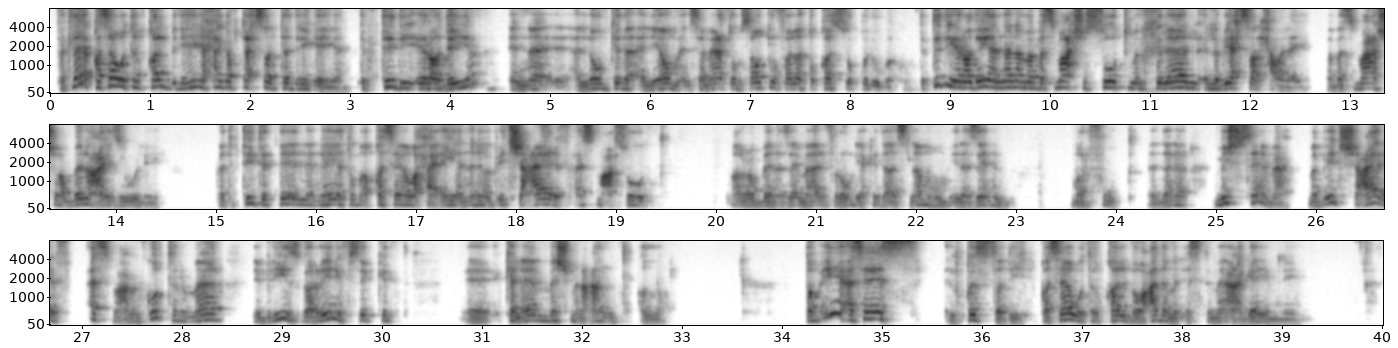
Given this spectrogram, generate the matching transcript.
فتلاقي قساوة القلب دي هي حاجة بتحصل تدريجيا. تبتدي إرادية إن قال لهم كده اليوم إن سمعتم صوته فلا تقسوا قلوبكم. تبتدي إرادية إن أنا ما بسمعش الصوت من خلال اللي بيحصل حواليا. ما بسمعش ربنا عايز يقول إيه. فتبتدي تتنقل إن هي تبقى قساوه حقيقيه إن أنا ما بقتش عارف أسمع صوت ربنا. زي ما قال في روميا كده أسلمهم إلى ذهن مرفوض إن أنا مش سامع ما بقتش عارف أسمع. من كتر ما إبليس جرني في سكة كلام مش من عند الله. طب إيه أساس القصة دي؟ قساوة القلب وعدم الاستماع جاي منين؟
